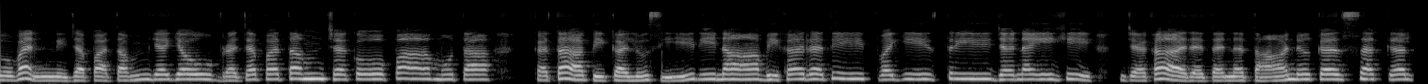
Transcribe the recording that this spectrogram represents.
स्तुवन्निजपदं ययौ व्रजपदं च कोपामुता। कदापि खलु सीरिना विहरति त्वयि स्त्रीजनैः। जगारतनतानुकः सकल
